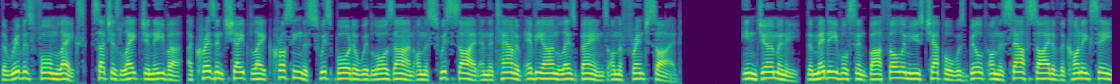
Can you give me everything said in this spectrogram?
The rivers form lakes, such as Lake Geneva, a crescent-shaped lake crossing the Swiss border with Lausanne on the Swiss side and the town of Evian-les-Bains on the French side. In Germany, the medieval St. Bartholomew's Chapel was built on the south side of the Königssee,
